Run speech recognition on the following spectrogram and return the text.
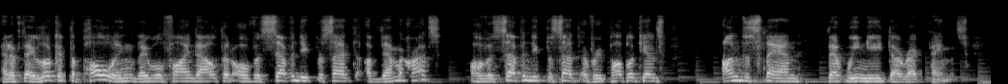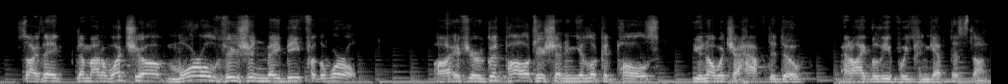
And if they look at the polling, they will find out that over 70% of Democrats, over 70% of Republicans understand that we need direct payments. So I think no matter what your moral vision may be for the world, uh, if you're a good politician and you look at polls, you know what you have to do. And I believe we can get this done.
